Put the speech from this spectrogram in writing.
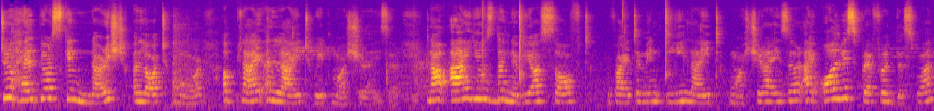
to help your skin nourish a lot more apply a lightweight moisturizer. Now i use the nivea soft vitamin E light moisturizer. I always prefer this one.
